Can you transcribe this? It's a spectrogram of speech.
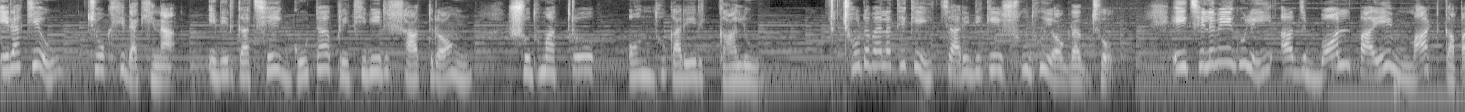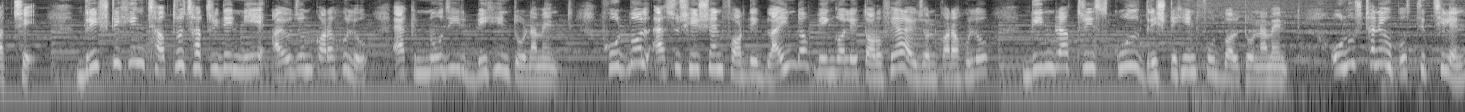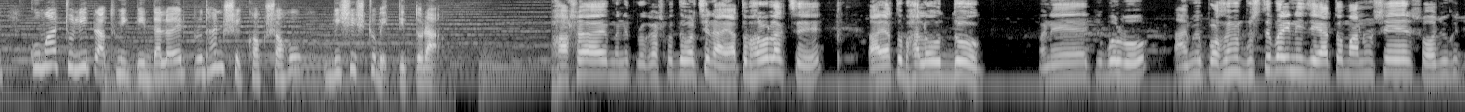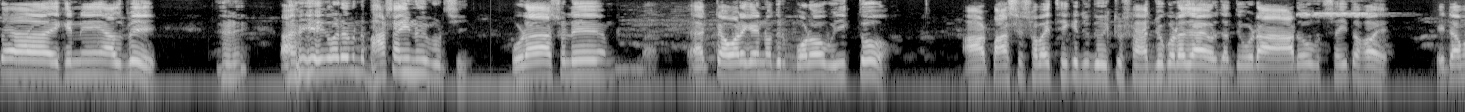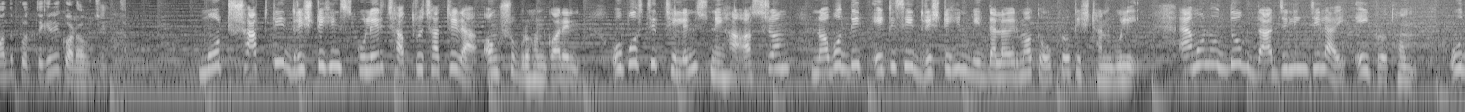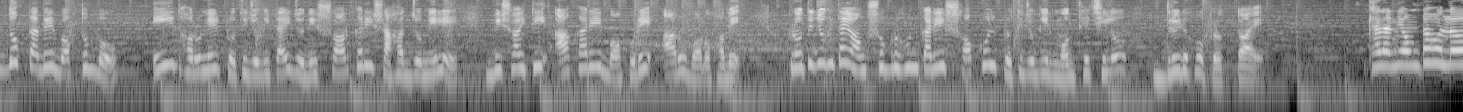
এরা কেউ চোখে দেখে না। এদের কাছে গোটা পৃথিবীর সাত রং শুধুমাত্র অন্ধকারের কালো। ছোটবেলা থেকেই চারিদিকে শুধুই অগ্রাহ্য। এই ছেলেমেয়েগুলি আজ বল পায়ে মাঠ কাঁপাচ্ছে। দৃষ্টিহীন ছাত্রছাত্রীদের নিয়ে আয়োজন করা হলো এক নজিরবিহীন tournament football association for the blind of বেঙ্গলের তরফে আয়োজন করা হলো। দিনরাত্রি স্কুল দৃষ্টিহীন ফুটবল টুর্নামেন্ট অনুষ্ঠানে উপস্থিত ছিলেন কুমারটুলি প্রাথমিক বিদ্যালয়ের প্রধান শিক্ষক সহ বিশিষ্ট ব্যক্তিত্বরা। ভাষায় মানে প্রকাশ করতে পারছি না, এত ভালো লাগছে আর এত ভালো উদ্যোগ। মানে কি বলব, আমি প্রথমে বুঝতে পারিনি যে এত মানুষের সহযোগিতা এখানে আসবে। মানে আমি একেবারে মানে ভাষাহীন হয়ে পড়ছি। ওরা আসলে একটা অরেগাই নদীর বড় উইক তো। আর পাশে সবাই থেকে যদি একটু সাহায্য করা যায়, ওর যাতে ওরা আরও উৎসাহিত হয়, এটা আমাদের প্রত্যেকেরই করা উচিত। মোট সাতটি দৃষ্টিহীন স্কুলের ছাত্রছাত্রীরা অংশগ্রহণ করেন। উপস্থিত ছিলেন স্নেহা আশ্রম, নবদ্বীপ এটিসি দৃষ্টিহীন বিদ্যালয়ের মতো প্রতিষ্ঠানগুলি। এমন উদ্যোগ দার্জিলিং জেলায় এই প্রথম। উদ্যোক্তাদের বক্তব্য, এই ধরনের প্রতিযোগিতায় যদি সরকারি সাহায্য মেলে, বিষয়টি আকারে বহরে আরও বড় হবে। প্রতিযোগিতায় অংশগ্রহণকারী সকল প্রতিযোগীর মধ্যে ছিল দৃঢ় প্রত্যয়। খেলার নিয়মটা হলো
